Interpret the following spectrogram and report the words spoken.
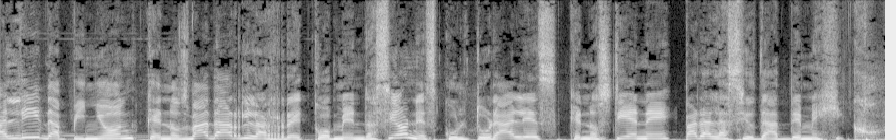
Alida Piñón, que nos va a dar las recomendaciones culturales que nos tiene para la Ciudad de México.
